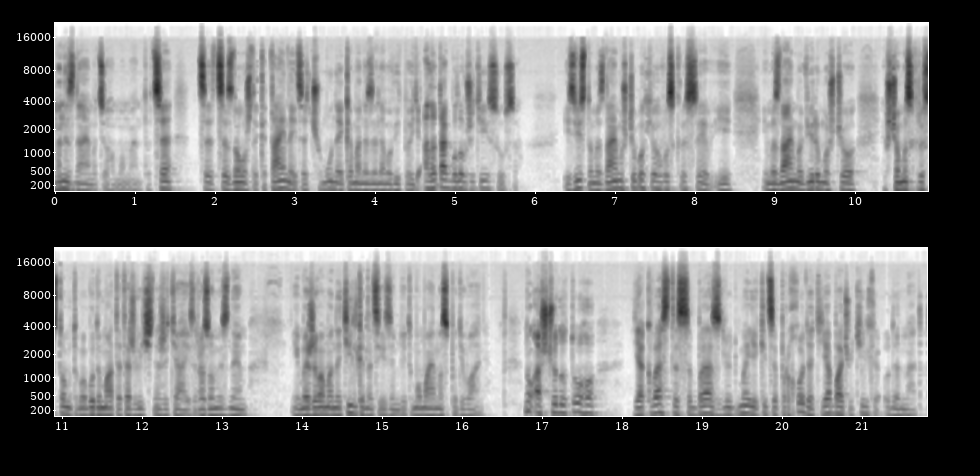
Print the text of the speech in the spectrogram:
Ми не знаємо цього моменту. Це, це, це знову ж таки тайна, і це чому, на яке ми не знайдемо відповіді. Але так було в житті Ісуса. І звісно, ми знаємо, що Бог його воскресив. І, і ми знаємо, віримо, що якщо ми з Христом, то ми будемо мати теж вічне життя і разом із Ним. І ми живемо не тільки на цій землі, тому маємо сподівання. Ну а щодо того, як вести себе з людьми, які це проходять, я бачу тільки один метод:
